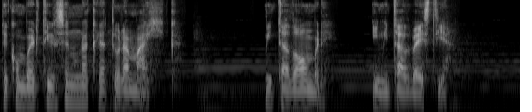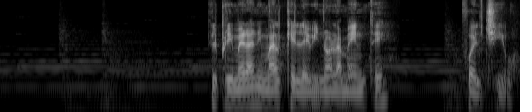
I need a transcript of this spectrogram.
de convertirse en una criatura mágica, mitad hombre y mitad bestia. El primer animal que le vino a la mente fue el chivo.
